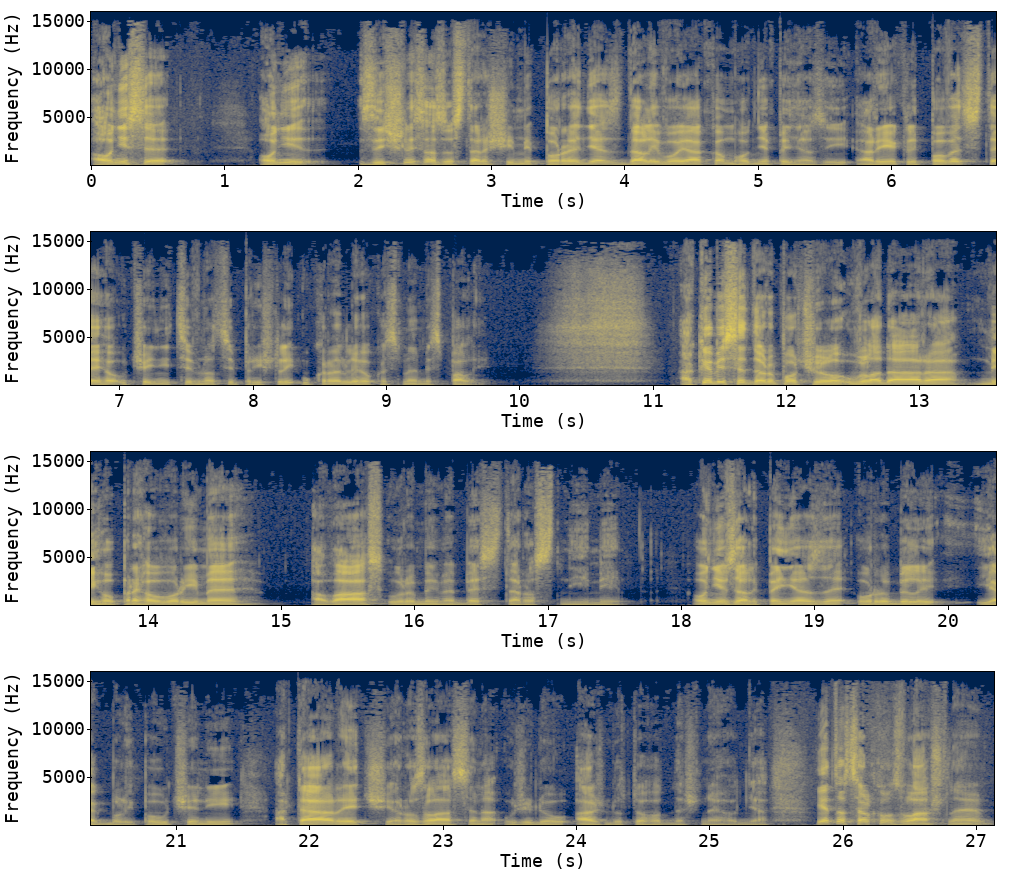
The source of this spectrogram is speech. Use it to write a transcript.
A oni se, oni Zišli sa so staršími, poradia, zdali vojákom hodně peňazí a riekli, povedzte jeho učeníci v noci prišli, ukradli ho, keď sme my spali. A keby se to dopočulo u vladára, my ho prehovoríme a vás urobíme bezstarostnými. Oni vzali peniaze, urobili, jak boli poučení a tá reč je rozhlásená u Židov až do toho dnešného dňa. Je to celkom zvláštné.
